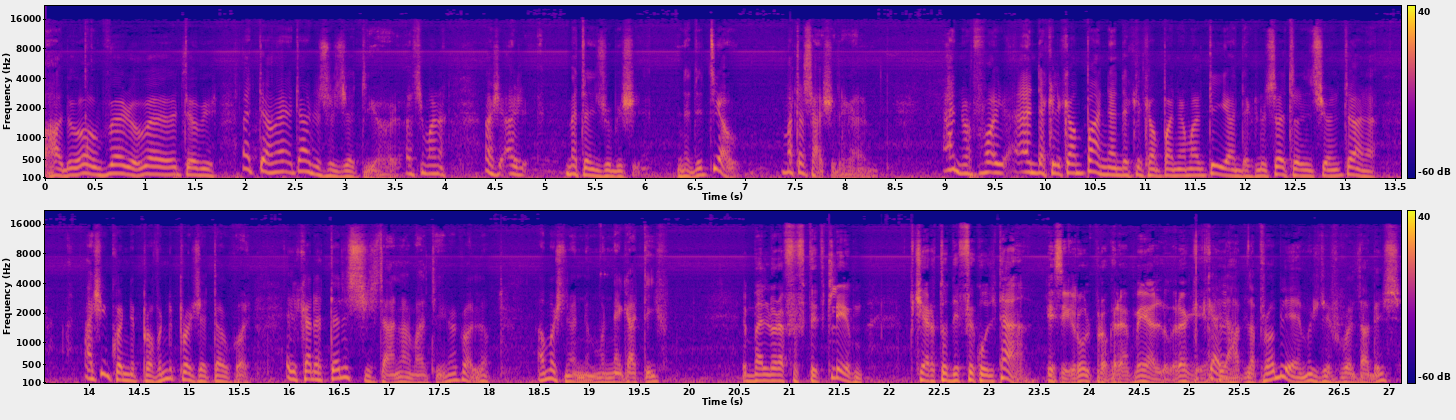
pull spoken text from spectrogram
ħadu, oh veru, veru, tew biex. Qed tagħmel, tagħmel suġġetti oħra. Għax ma na, għax, għax, meta niġu biex nedittjaw, ma tasalx li għal. Għandu, foj, għandek il-kampanja, għandek il-kampanja Maltija, għandek l-usa tradizzjoni tagħna. Għax inkun nipprova nipproġetta wkoll il-karatteristiċi tagħna l-Maltin kollu. Għax mhux nemmu negattiv. Imma allura fi ftit kliem, bċertu diffikultà isiru l-programmi allura. Kella ħafna problemi, mhux diffikultà biss.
